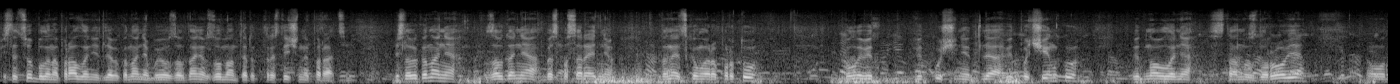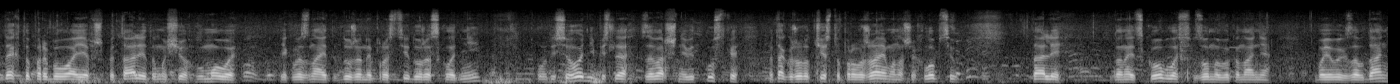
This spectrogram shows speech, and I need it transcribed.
Після цього були направлені для виконання бойового завдання в зону антитерористичної операції. Після виконання завдання безпосередньо в Донецькому аеропорту були відпущені для відпочинку, відновлення стану здоров'я. Дехто перебуває в шпиталі, тому що умови, як ви знаєте, дуже непрості, дуже складні. От, і сьогодні, після завершення відпустки, ми також урочисто проважаємо наших хлопців далі Донецьку область, в зону виконання бойових завдань.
